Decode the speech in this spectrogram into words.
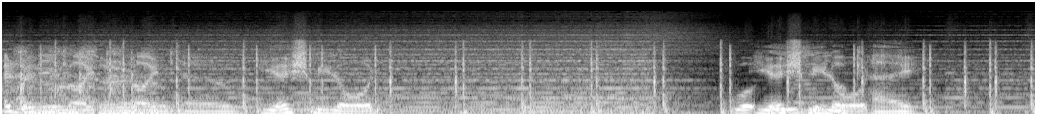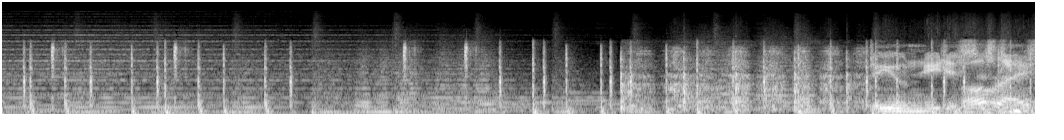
Hello, right, right now. Yes, me lord. What yes, me lord. Okay. Do you need assistance? All right.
